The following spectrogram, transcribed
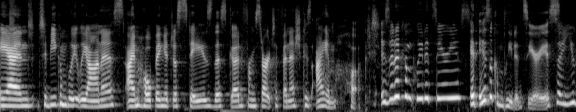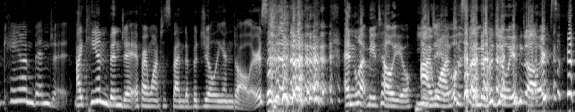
And to be completely honest, I'm hoping it just stays this good from start to finish because I am hooked. Is it a completed series? It is a completed series. so you can binge it. I can binge it if I want to spend a bajillion dollars. and let me tell you, I do. want to spend a bajillion dollars.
